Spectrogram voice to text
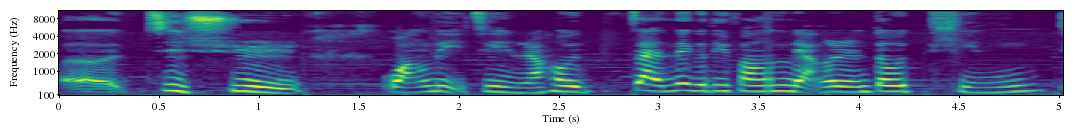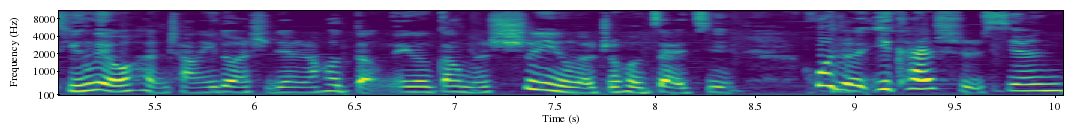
呃继续往里进，然后在那个地方两个人都停停留很长一段时间，然后等那个肛门适应了之后再进。或者一开始先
